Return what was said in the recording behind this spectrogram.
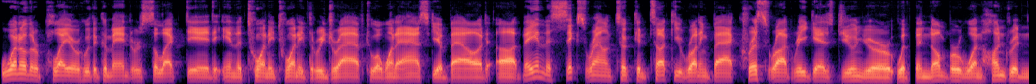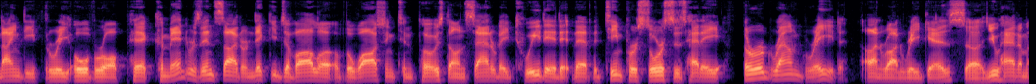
One other player who the Commanders selected in the 2023 draft, who I want to ask you about, uh, they in the sixth round took Kentucky running back Chris Rodriguez Jr. with the number 193 overall pick. Commanders insider Nicki Jhabvala of the Washington Post on Saturday tweeted that the team per sources had a third round grade on Rodriguez. Uh, you had him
